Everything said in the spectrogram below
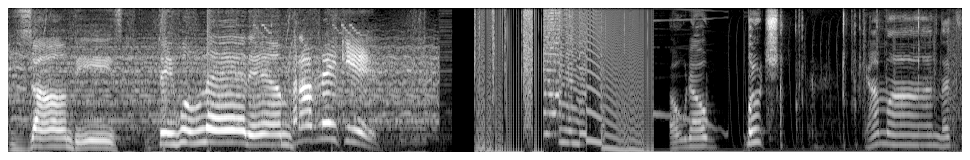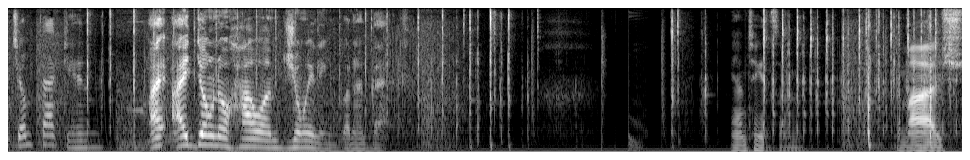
the zombies, they won't let him. But I'm naked. Oh no, Booch. Come on, let's jump back in. I I don't know how I'm joining, but I'm back. Yeah, I'm taking some homage.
